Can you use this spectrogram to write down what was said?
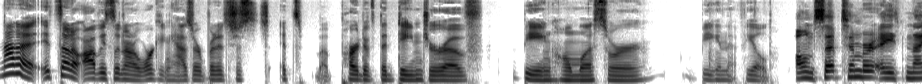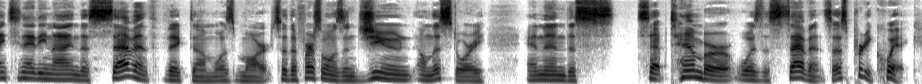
not a it's not a, obviously not a working hazard, but it's just it's a part of the danger of being homeless or being in that field. On September 8th, 1989, the seventh victim was marked. So the first one was in June on this story, and then the s- September was the seventh. So that's pretty quick.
